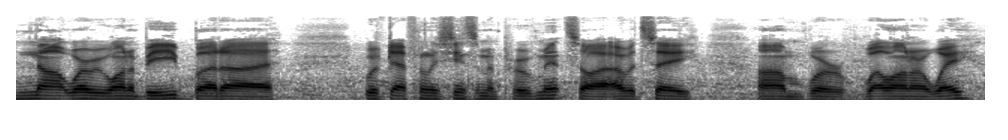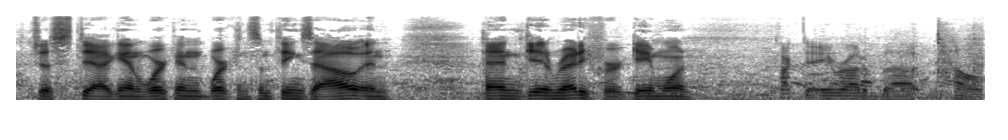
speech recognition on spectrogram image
not where we want to be, but uh, we've definitely seen some improvement. So I would say um, we're well on our way. Just yeah, again working working some things out and and getting ready for game one. Talk to A Rod about health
